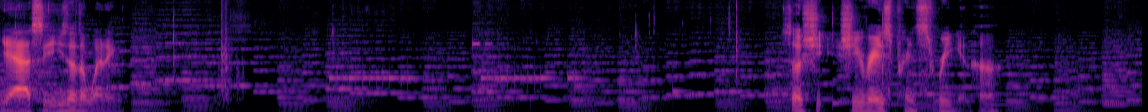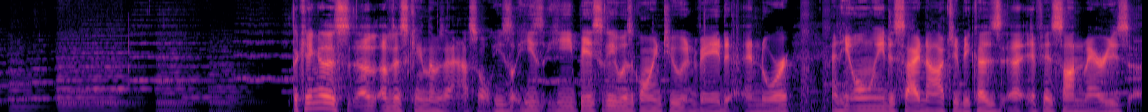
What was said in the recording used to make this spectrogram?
Yeah, see, he's at the wedding. So she she raised Prince Regan, huh? The king of this of this kingdom is an asshole. He's he's he basically was going to invade Endor, and he only decided not to because uh, if his son marries uh,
